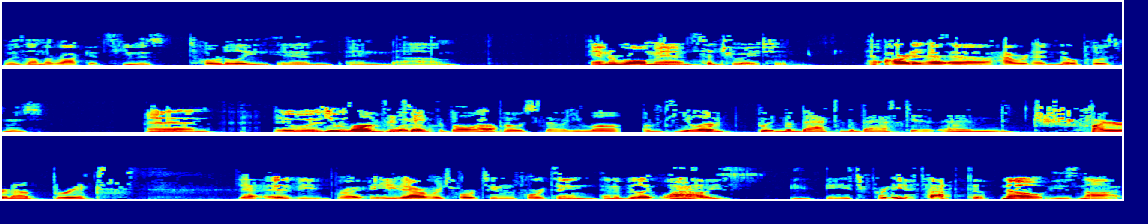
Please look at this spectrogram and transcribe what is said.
was on the Rockets, he was totally in in um in a roll man situation. Harden had, uh, Howard had no post moves, and it was. He loved to whatever, take the ball in the post, though. He loved he loved putting the back to the basket and firing up bricks. Yeah, it'd be brick. He'd average 14 and 14, and it'd be like, wow, he's he's pretty effective. No, he's not.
